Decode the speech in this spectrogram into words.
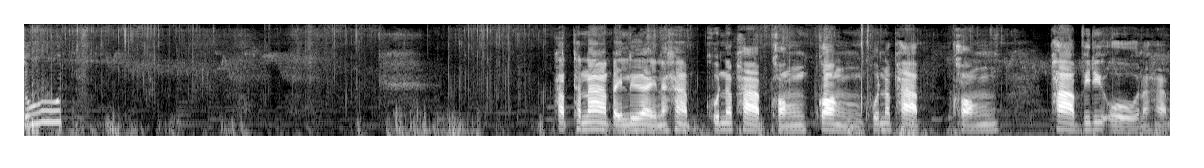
สุดพัฒนาไปเรื่อยนะครับ คุณภาพของกล้องคุณภาพของภาพวิดีโอนะครับ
